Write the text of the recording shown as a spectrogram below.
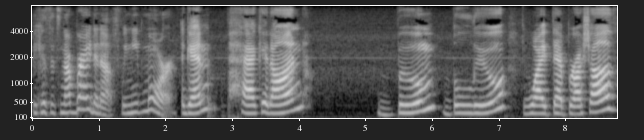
because it's not bright enough. We need more. Again, pack it on. Boom, blue. Wipe that brush off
